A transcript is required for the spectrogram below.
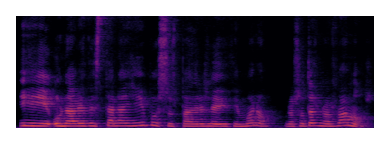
y una vez están allí pues sus padres le dicen, bueno, nosotros nos vamos,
